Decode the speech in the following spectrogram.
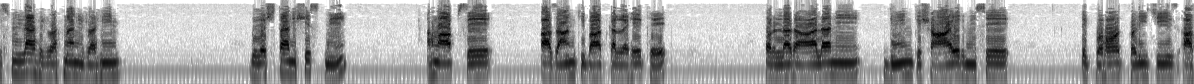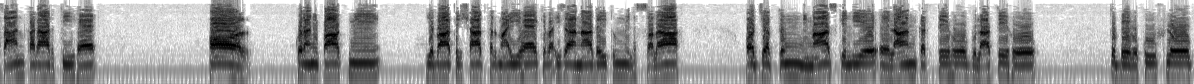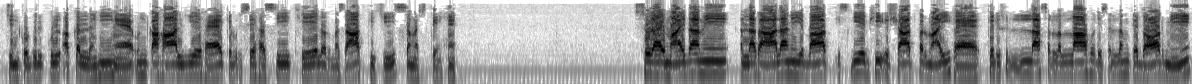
بسم اللہ الرحمن الرحیم۔ گزشتہ نشست میں ہم آپ سے آزان کی بات کر رہے تھے اور اللہ تعالی نے دین کے شاعر میں سے ایک بہت بڑی چیز آزان قرار دی ہے اور قرآن پاک میں یہ بات ارشاد فرمائی ہے کہ وہ ایزا نادئی تم ملصلاح اور جب تم نماز کے لیے اعلان کرتے ہو، بلاتے ہو، تو بے وقوف لوگ جن کو بالکل عقل نہیں ہے، ان کا حال یہ ہے کہ وہ اسے ہنسی، کھیل اور مذاق کی چیز سمجھتے ہیں۔ سورہ معاہدہ میں اللہ تعالی نے یہ بات اس لیے بھی ارشاد فرمائی ہے کہ رسول اللہ صلی اللہ علیہ وسلم کے دور میں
